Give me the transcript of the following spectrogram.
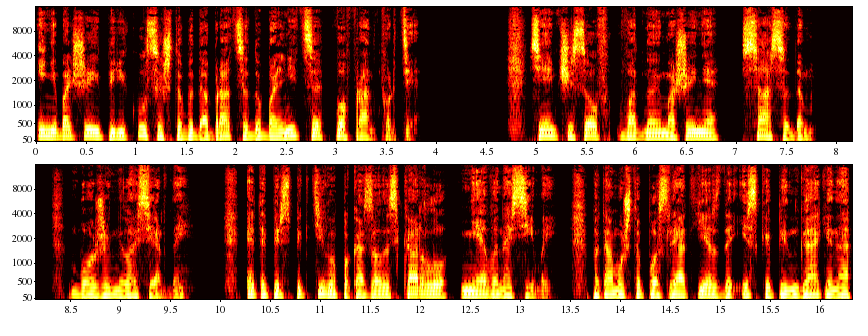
и небольшие перекусы, чтобы добраться до больницы во Франкфурте. Семь часов в одной машине с Асадом. Боже милосердный. Эта перспектива показалась Карлу невыносимой, потому что после отъезда из Копенгагена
